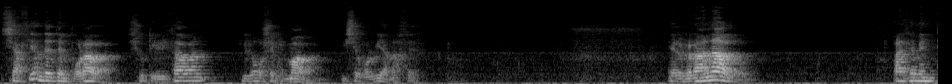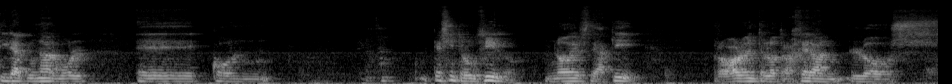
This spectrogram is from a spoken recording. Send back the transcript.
se hacían de temporada, se utilizaban y luego se quemaban y se volvían a hacer. El granado. Parece mentira que un árbol eh, con que es introducido, no es de aquí. Probablemente lo trajeran los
